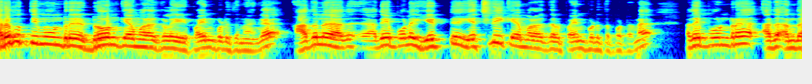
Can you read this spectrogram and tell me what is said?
அறுபத்தி மூன்று ட்ரோன் கேமராக்களை பயன்படுத்தினாங்க. அதில் அது அதே போல் எட்டு ஹெச்டி கேமராக்கள் பயன்படுத்தப்பட்டன. அதே போன்ற அது அந்த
